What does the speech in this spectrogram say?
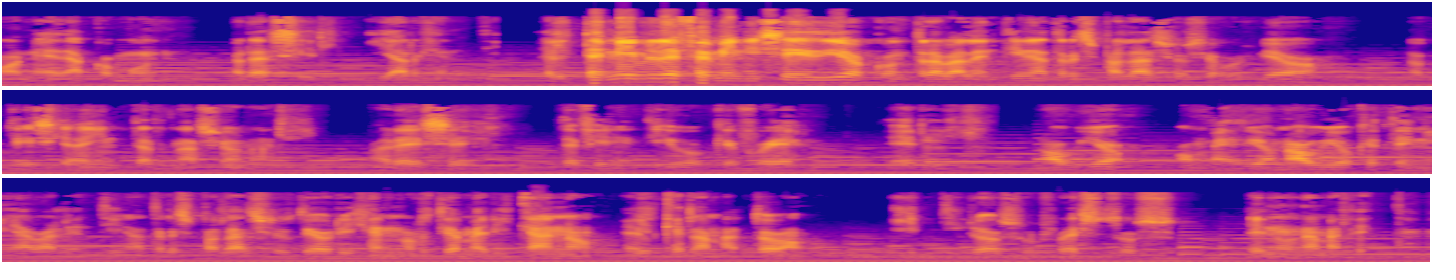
moneda común, Brasil y Argentina. El temible feminicidio contra Valentina Tres Palacios se volvió noticia internacional. Parece definitivo que fue el novio o medio novio que tenía Valentina Tres Palacios de origen norteamericano el que la mató y tiró sus restos en una maleta.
